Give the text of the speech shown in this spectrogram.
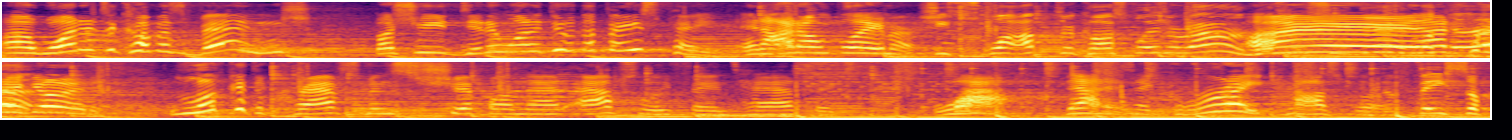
uh, wanted to come as Venge, but she didn't want to do the face paint, and I don't blame her. She swapped her cosplays around. That's what she did. That's pretty that. good. Look at the craftsmanship on that. Absolutely fantastic. Wow, that is a great cosplay. The face of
